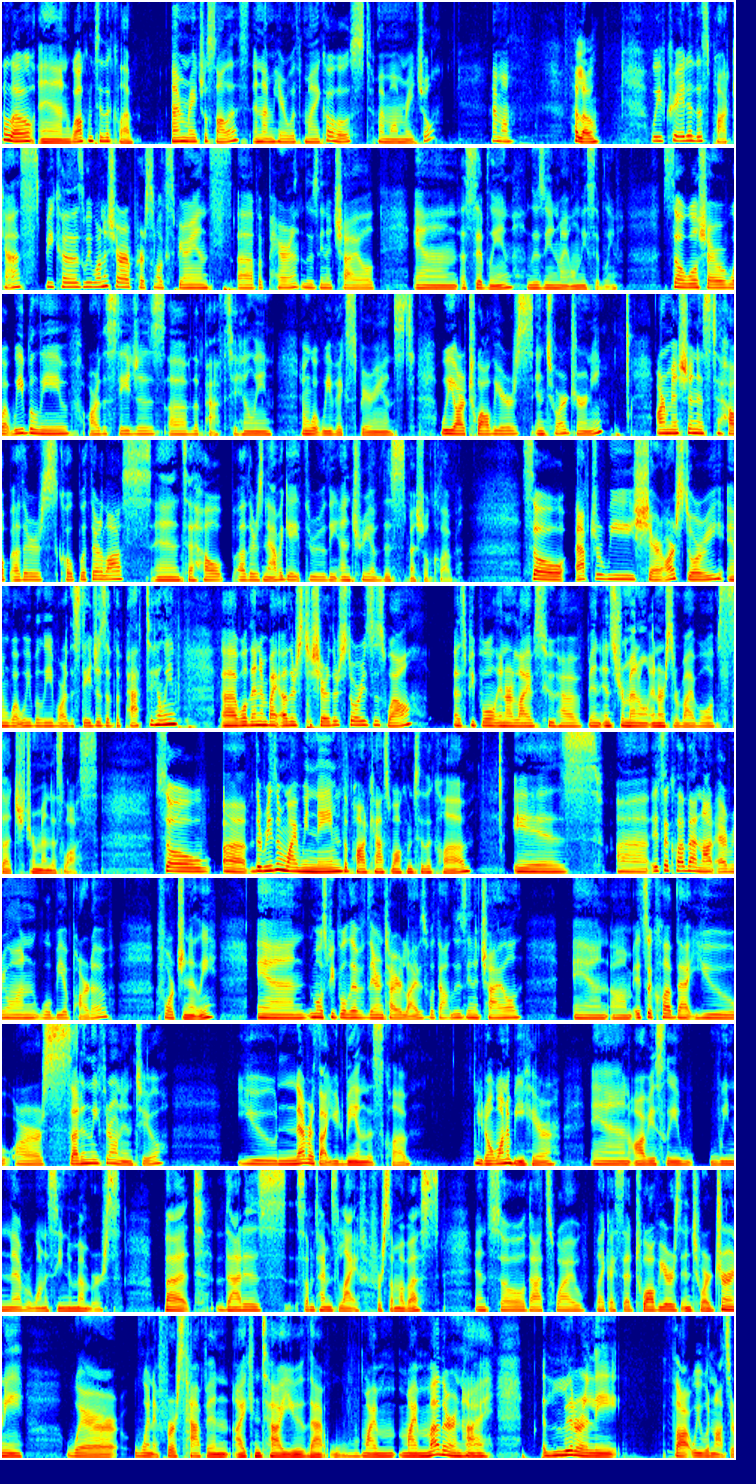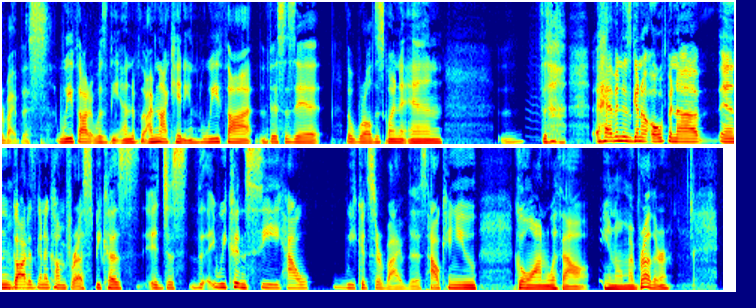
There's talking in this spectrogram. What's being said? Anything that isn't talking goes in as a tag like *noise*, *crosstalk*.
Hello, and welcome to the club. I'm Rachel Salas, and I'm here with my co host, my mom, Rachel. Hi, mom. Hello. We've created this podcast because we want to share our personal experience of a parent losing a child and a sibling losing my only sibling. So, we'll share what we believe are the stages of the path to healing and what we've experienced. We are 12 years into our journey. Our mission is to help others cope with their loss and to help others navigate through the entry of this special club. So, after we share our story and what we believe are the stages of the path to healing, uh, we'll then invite others to share their stories as well as people in our lives who have been instrumental in our survival of such tremendous loss. So, uh, the reason why we named the podcast Welcome to the Club is uh, it's a club that not everyone will be a part of, fortunately. And most people live their entire lives without losing a child. And um, it's a club that you are suddenly thrown into. You never thought you'd be in this club. You don't want to be here. And obviously, we never want to see new members. But that is sometimes life for some of us. And so that's why, like I said, 12 years into our journey, where when it first happened, I can tell you that my my mother and I literally thought we would not survive this. We thought it was the end of the I'm not kidding. We thought this is it. The world is going to end. The, *laughs* heaven is going to open up and mm-hmm. God is going to come for us because it just we couldn't see how we could survive this. How can you go on without, you know, my brother?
